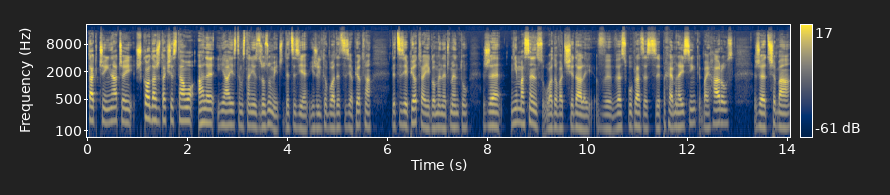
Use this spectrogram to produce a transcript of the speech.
Tak czy inaczej, szkoda, że tak się stało, ale ja jestem w stanie zrozumieć decyzję, jeżeli to była decyzja Piotra, decyzję Piotra i jego managementu, że nie ma sensu ładować się dalej w, we współpracę z PHM Racing by Harrows, że trzeba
